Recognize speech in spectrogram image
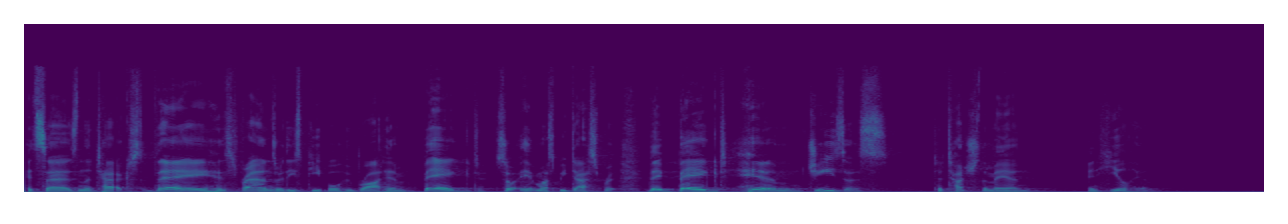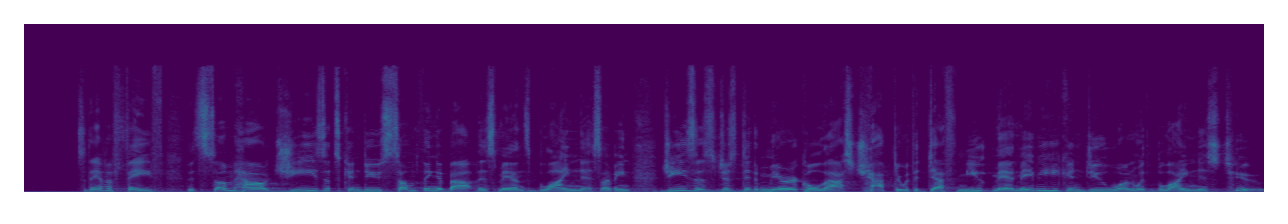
It says in the text, they, his friends, or these people who brought him, begged. So it must be desperate. They begged him, Jesus, to touch the man and heal him. So they have a faith that somehow Jesus can do something about this man's blindness. I mean, Jesus just did a miracle last chapter with a deaf mute man. Maybe he can do one with blindness too.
